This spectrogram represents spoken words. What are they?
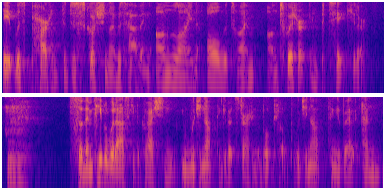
it was part of the discussion I was having online all the time, on Twitter in particular. So then people would ask you the question, would you not think about starting a book club? Would you not think about and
